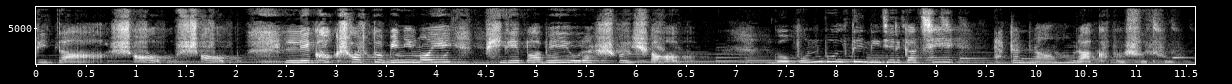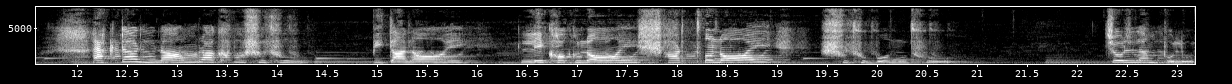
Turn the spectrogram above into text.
পিতা, সব সব। লেখক শর্ত বিনিময়ে ফিরে পাবে ওরা শৈশব। গোপন বলতে নিজের কাছে একটা নাম রাখব শুধু। একটা নাম রাখব শুধু। পিতা নয়, লেখক নয়, স্বার্থ নয়, শুধু বন্ধু। চললাম পুলু।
